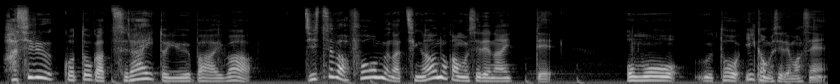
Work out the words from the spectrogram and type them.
走ることが辛いという場合は実はフォームが違うのかもしれないって思うといいかもしれません。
